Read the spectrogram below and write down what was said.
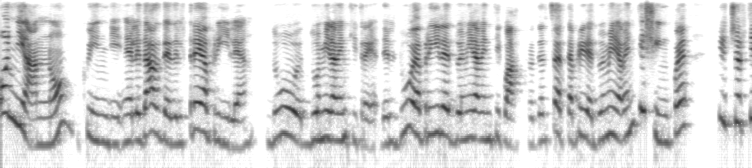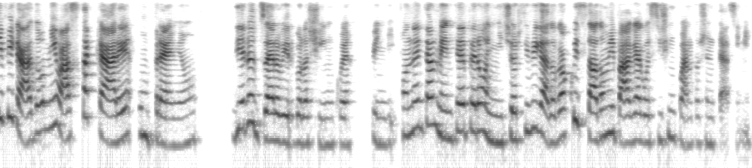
Ogni anno, quindi nelle date del 3 aprile 2023, del 2 aprile 2024 e del 7 aprile 2025, il certificato mi va a staccare un premio dello 0,5. Quindi fondamentalmente per ogni certificato che ho acquistato mi paga questi 50 centesimi.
